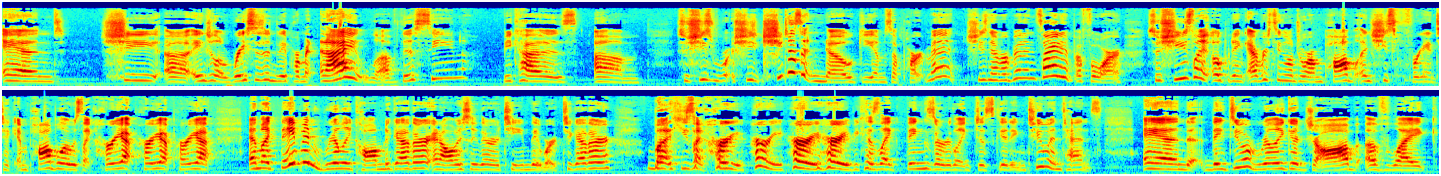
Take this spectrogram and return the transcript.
and she, uh, Angela races into the apartment, and I love this scene because, um, so she's she she doesn't know Guillaume's apartment. She's never been inside it before. So she's like opening every single door and Pablo and she's frantic and Pablo is like hurry up, hurry up, hurry up. And like they've been really calm together and obviously they're a team, they work together, but he's like hurry, hurry, hurry, hurry because like things are like just getting too intense. And they do a really good job of like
